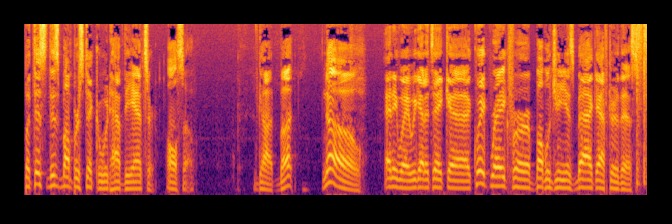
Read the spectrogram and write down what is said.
but this this bumper sticker would have the answer also. Got butt? No. Anyway, we got to take a quick break for Bubble Genius back after this.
